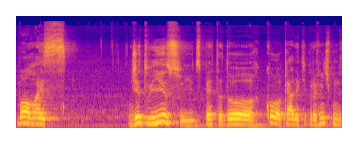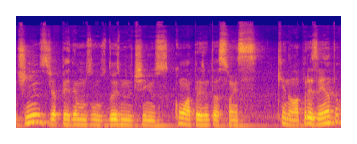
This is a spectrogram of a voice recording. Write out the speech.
Bom, mas dito isso, e o despertador colocado aqui para 20 minutinhos, já perdemos uns dois minutinhos com apresentações que não apresentam,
